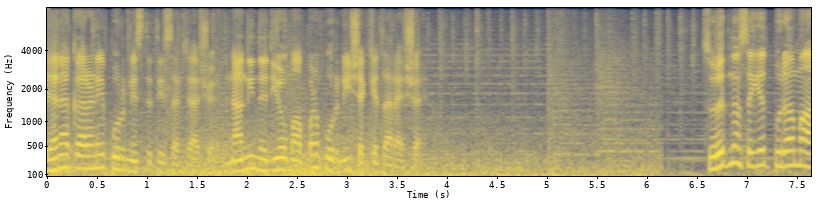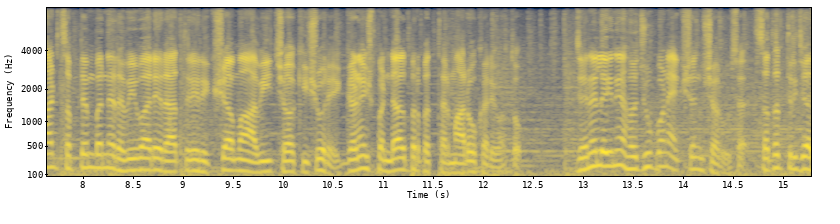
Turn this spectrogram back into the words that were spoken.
જેના કારણે પૂરની સ્થિતિ સર્જાશે. નાની નદીઓમાં પણ પૂરની શક્યતા રહેશે. સુરતના સૈયદપુરામાં આઠ સપ્ટેમ્બરને રવિવારે રાત્રે રિક્ષામાં આવી છ કિશોરે ગણેશ પંડાલ પર પથ્થરમારો કર્યો હતો. જેને લઈને હજુ પણ એક્શન શરૂ છે. સતત ત્રીજા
